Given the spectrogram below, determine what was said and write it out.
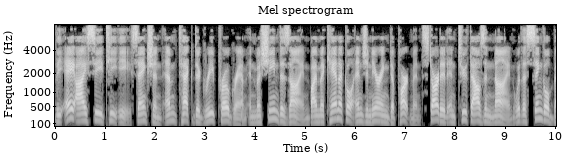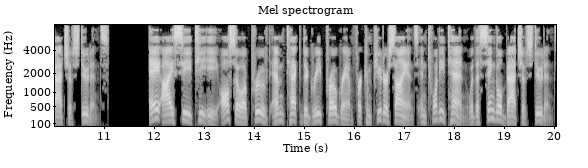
The AICTE-sanctioned M.Tech degree program in machine design by Mechanical Engineering Department started in 2009 with a single batch of students. AICTE also approved M.Tech degree program for computer science in 2010 with a single batch of students.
